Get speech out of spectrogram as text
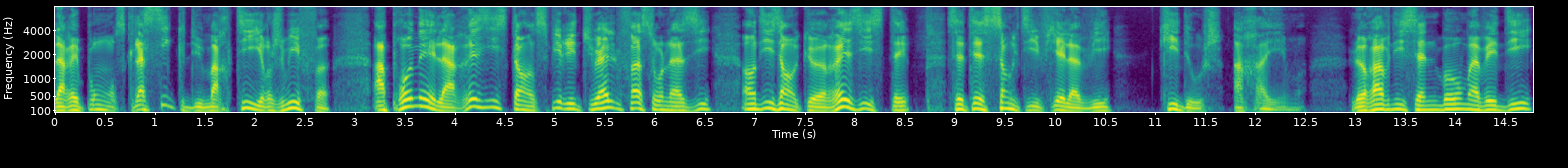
la réponse classique du martyr juif apprenait la résistance spirituelle face aux nazis en disant que résister, c'était sanctifier la vie, Kiddush Achaim. Le Rav Nissenbaum avait dit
